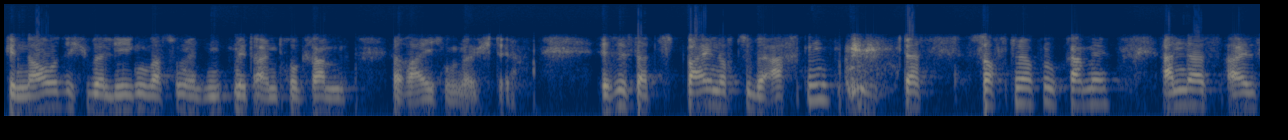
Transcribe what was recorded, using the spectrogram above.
genau sich überlegen, was man mit einem Programm erreichen möchte. Es ist dabei noch zu beachten, dass Softwareprogramme anders als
